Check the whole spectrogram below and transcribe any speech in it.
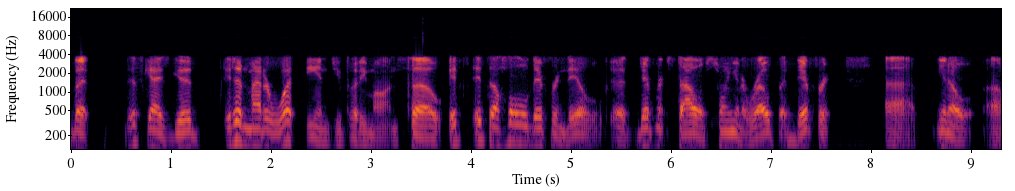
but this guy's good. It doesn't matter what end you put him on. So it's it's a whole different deal, a different style of swinging a rope, a different uh, you know, a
